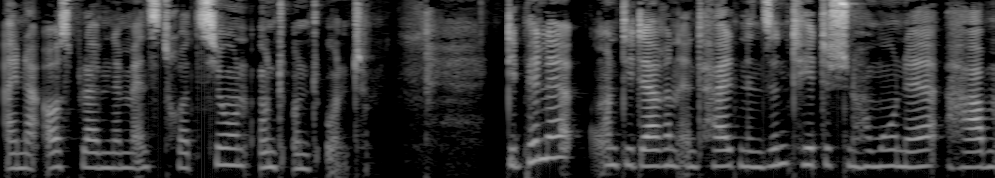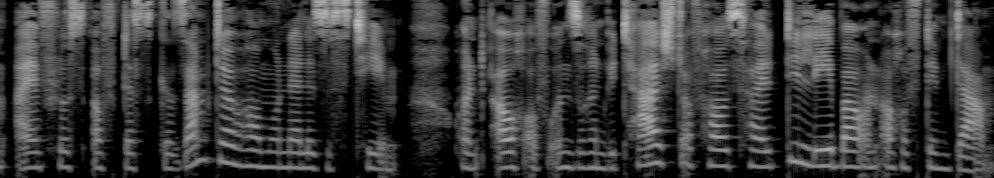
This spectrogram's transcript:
einer ausbleibenden Menstruation und, und, und. Die Pille und die darin enthaltenen synthetischen Hormone haben Einfluss auf das gesamte hormonelle System und auch auf unseren Vitalstoffhaushalt, die Leber und auch auf den Darm.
